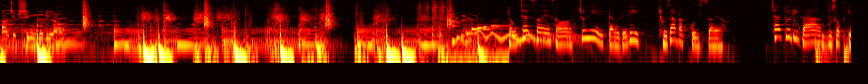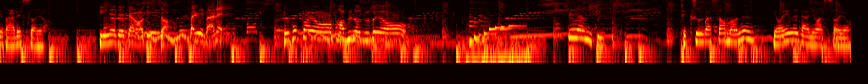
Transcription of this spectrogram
아직 싱글이야. 경찰서에서 쭈니 일당들이 조사받고 있어요. 차두리가 무섭게 말했어요. 니네 대장 어딨어? 빨리 말해! 배고파요. 밥이나 주세요. 1년 뒤 잭슨과 서머는 여행을 다녀왔어요.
